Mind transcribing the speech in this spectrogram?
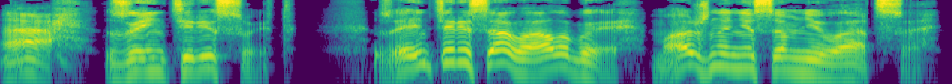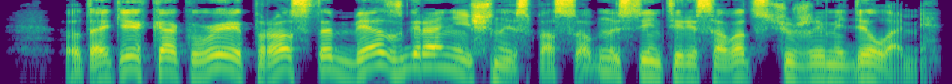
«А, заинтересует. Заинтересовало бы, можно не сомневаться. У таких, как вы, просто безграничные способности интересоваться чужими делами.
